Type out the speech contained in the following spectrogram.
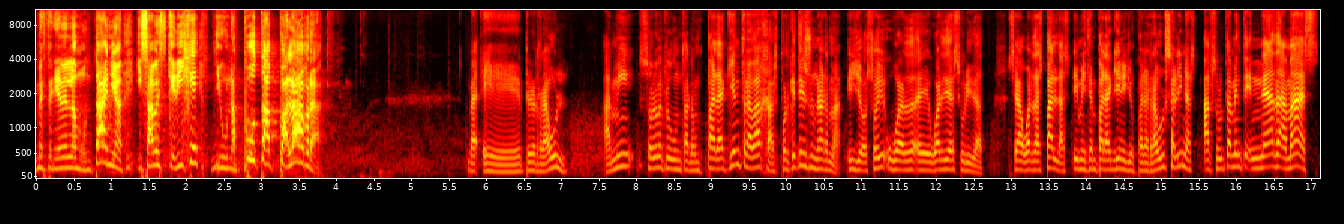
me tenían en la montaña y ¿sabes qué dije? Ni una puta palabra. Va, eh, pero Raúl, a mí solo me preguntaron, ¿para quién trabajas? ¿Por qué tienes un arma? Y yo, soy guarda- eh, guardia de seguridad. O sea, guardaespaldas. Y me dicen, ¿para quién? Y yo, para Raúl Salinas. Absolutamente nada más.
